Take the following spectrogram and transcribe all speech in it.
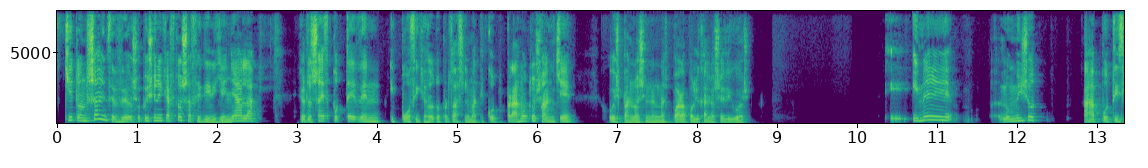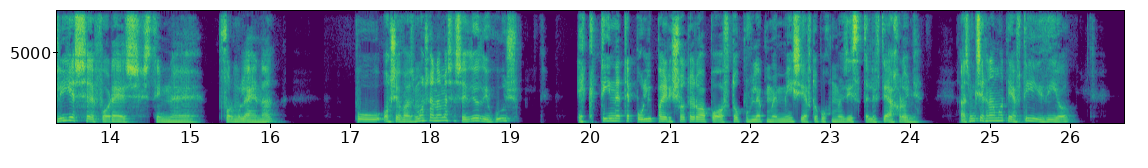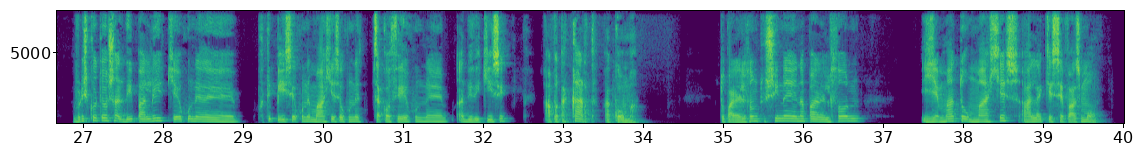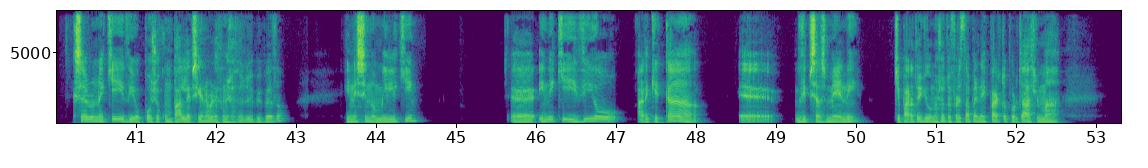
Και τον Σάινθ βεβαίως, ο οποίος είναι και αυτός σε αυτή τη γενιά, αλλά για τον Σάινθ ποτέ δεν υπόθηκε αυτό το πρωταθληματικό του πράγματος, αν και ο Ισπανός είναι ένας πάρα πολύ καλός οδηγός. Ε, είναι, νομίζω, από τις λίγες φορές στην ε, Φόρμουλα 1 που ο σεβασμός ανάμεσα σε δύο οδηγούς εκτείνεται πολύ περισσότερο από αυτό που βλέπουμε εμείς ή αυτό που έχουμε ζήσει τα τελευταία χρόνια. Α μην ξεχνάμε ότι αυτοί οι δύο βρίσκονται ως αντίπαλοι και έχουν χτυπήσει, έχουν μάχες, έχουν τσακωθεί, έχουν αντιδικήσει από τα καρτ ακόμα. Το παρελθόν τους είναι ένα παρελθόν γεμάτο μάχες αλλά και σεβασμό. Ξέρουν και οι δύο πώς έχουν παλέψει για να βρεθούν σε αυτό το επίπεδο. Είναι συνομήλικοι. Ε, είναι και οι δύο αρκετά ε, διψασμένοι και παρά το γεγονός ότι ο Verstappen έχει πάρει το πρωτάθλημα,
